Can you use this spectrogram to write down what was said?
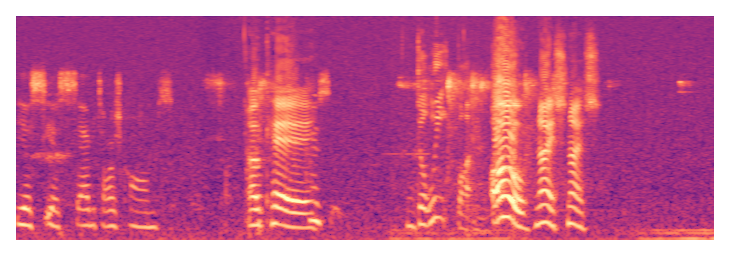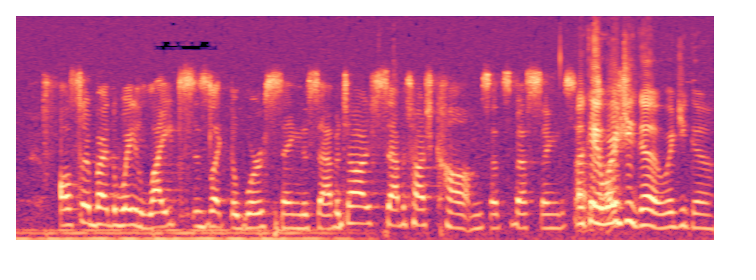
Yes. Yes. Sabotage comms. Okay. Delete button. Oh, nice, nice. also by the way, lights is like the worst thing to sabotage. Sabotage comms. That's the best thing to sabotage. Okay, where'd you go? Where'd you go?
